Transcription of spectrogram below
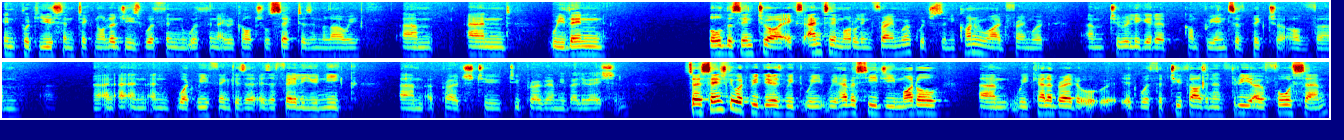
input use and technologies within within agricultural sectors in Malawi, um, and we then build this into our ex ante modeling framework, which is an economy-wide framework, um, to really get a comprehensive picture of um, uh, and, and, and, what we think is a, is a fairly unique um, approach to, to program evaluation. So essentially what we do is we, we, we have a CG model. Um, we calibrate it with the 2003-04 SAM.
